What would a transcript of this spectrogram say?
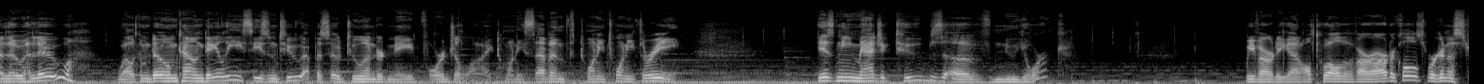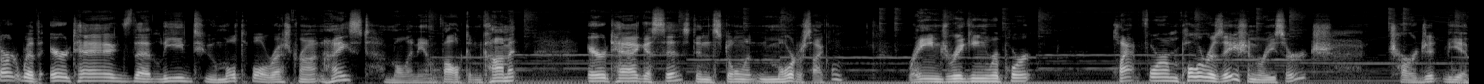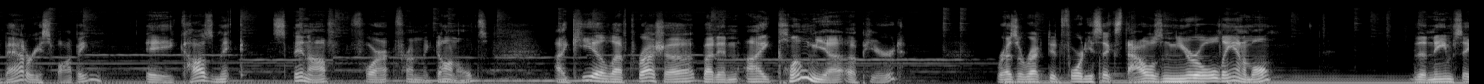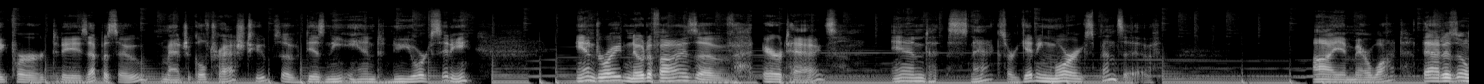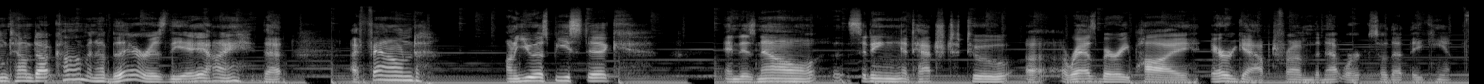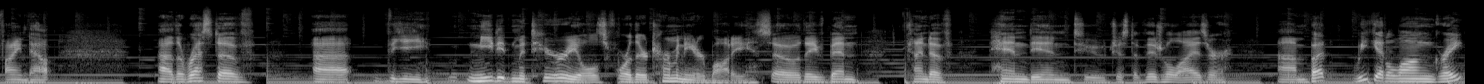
Hello, hello. Welcome to ohmTown Daily, Season 2, Episode 208 for July 27th, 2023. Disney Magic Tubes of New York? We've already got all 12 of our articles. We're going to start with AirTags that lead to multiple restaurant heist, Millennium Falcon Comet, AirTag assist in stolen motorcycle, range rigging report, platform polarization research, charge it via battery swapping, a CosMC spin off from McDonald's, IKEA left Russia, but an Iclonia appeared, resurrected 46,000 year old animal, the namesake for today's episode, magical trash tubes of Disney and New York City, Android notifies of AirTags, and snacks are getting more expensive. I am Mayor Watt. That is ohmtown.com, and up there is the AI that I found on a USB stick and is now sitting attached to a, a Raspberry Pi, air gapped from the network so that they can't find out uh, the rest of uh, the needed materials for their Terminator body. So they've been kind of penned into just a visualizer um, but we get along great.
